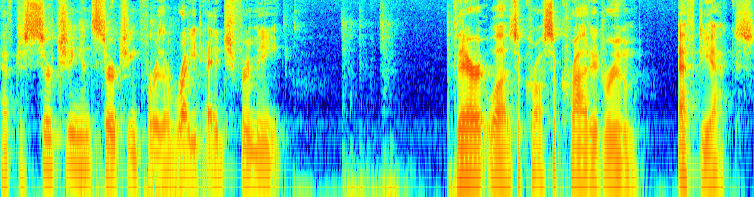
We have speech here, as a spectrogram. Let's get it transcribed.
after searching and searching for the right hedge for me. There it was across a crowded room. FDX.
